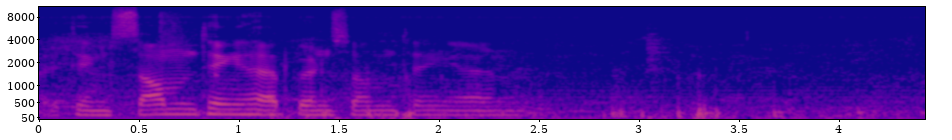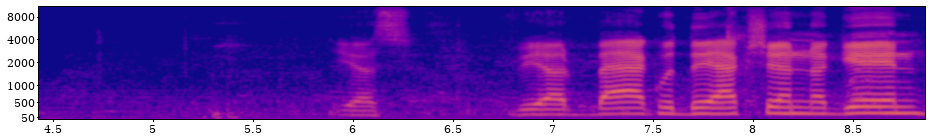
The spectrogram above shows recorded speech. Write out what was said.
I think something happened, something, and yes, we are back with the action again.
